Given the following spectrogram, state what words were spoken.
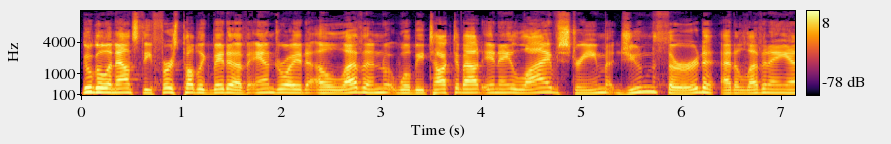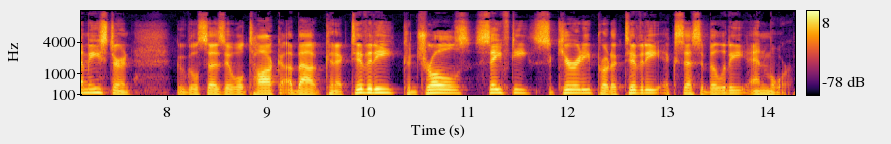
Google announced the first public beta of Android 11 will be talked about in a live stream June 3rd at 11 a.m. Eastern. Google says it will talk about connectivity, controls, safety, security, productivity, accessibility, and more.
